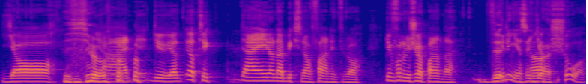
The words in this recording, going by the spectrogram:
Ja... Jo. ja du, jag, jag tycker... Nej, de där byxorna var fan inte bra. Du får nog köpa andra. Det är väl ingen som ja. gör så?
